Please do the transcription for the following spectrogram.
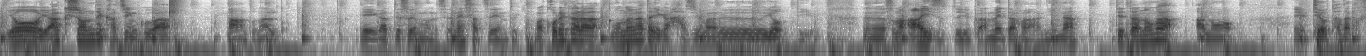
ら、よーい、アクションでカチンコがパーンとなると。映画ってそういうもんですよね、撮影の時。まあ、これから物語が始まるよっていう、うん、その合図というかメタファーになってたのが、あの、え、手を叩く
